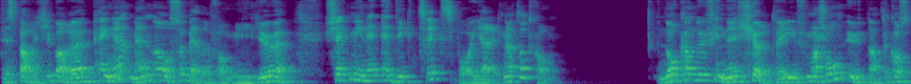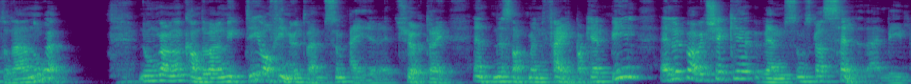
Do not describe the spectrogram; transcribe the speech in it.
Det sparer ikke bare penger, men er også bedre for miljøet. Sjekk mine eddiktriks på jerknett.com. Nå kan du finne kjøretøyinformasjon uten at det koster deg noe. Noen ganger kan det være nyttig å finne ut hvem som eier et kjøretøy, enten det er snakk om en feilparkert bil, eller du bare vil sjekke hvem som skal selge deg en bil.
